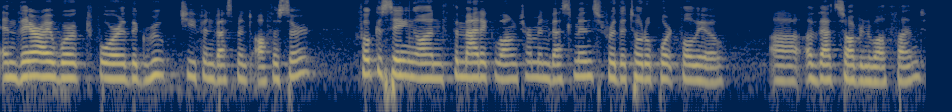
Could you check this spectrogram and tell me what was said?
And there I worked for the Group Chief Investment Officer, focusing on thematic long-term investments for the total portfolio uh, of that Sovereign Wealth Fund.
